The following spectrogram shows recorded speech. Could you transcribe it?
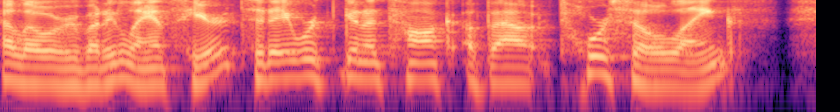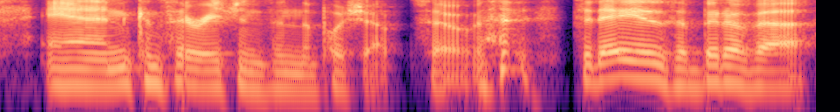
Hello everybody, Lance here. Today we're going to talk about torso length and considerations in the push-up. So today is a bit of a,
